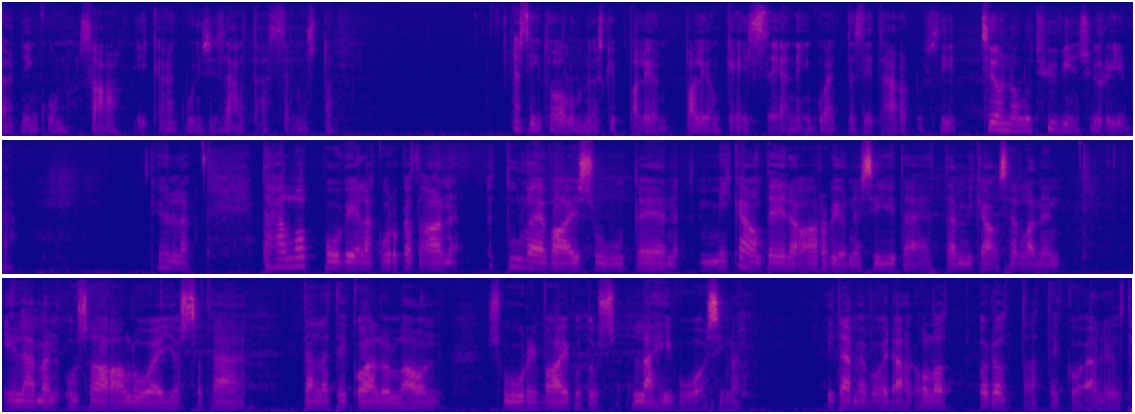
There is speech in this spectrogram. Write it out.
äh, niin kuin saa ikään kuin sisältää semmoista ja siitä on ollut myöskin paljon, paljon keissejä, niin kuin, että sitä on, se on ollut hyvin syrjivä. Kyllä. Tähän loppuun vielä kurkataan tulevaisuuteen. Mikä on teidän arvionne siitä, että mikä on sellainen elämän osa-alue, jossa tämä, tällä tekoälyllä on suuri vaikutus lähivuosina? Mitä me voidaan odottaa tekoälyltä?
